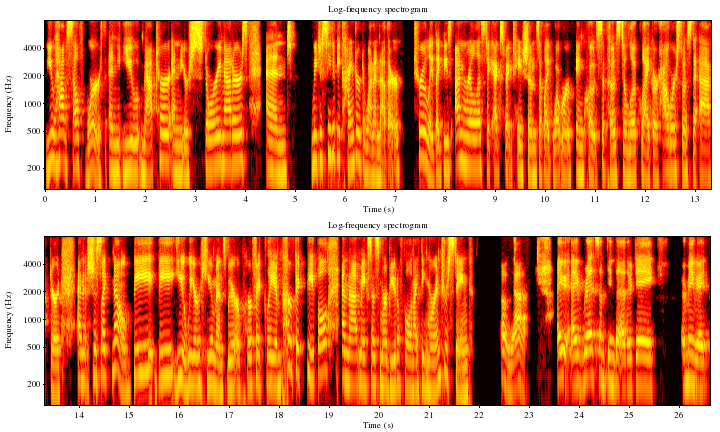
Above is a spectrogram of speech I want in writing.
you have self-worth and you matter and your story matters. And we just need to be kinder to one another truly like these unrealistic expectations of like what we're in quotes supposed to look like or how we're supposed to act or and it's just like no be be you. We are humans. We are perfectly imperfect people and that makes us more beautiful and i think more interesting. Oh yeah. I i read something the other day or maybe i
